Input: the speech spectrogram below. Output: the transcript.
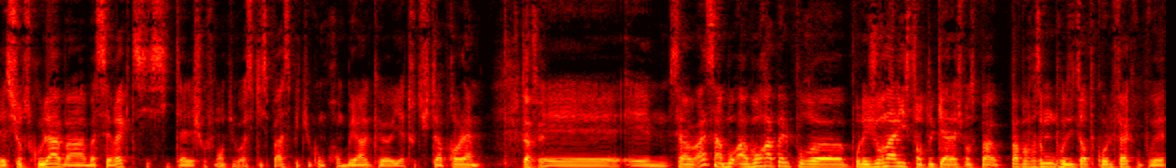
Et sur ce coup-là, ben, bah, c'est vrai que si, si t'es à l'échauffement, tu vois ce qui se passe, puis tu comprends bien qu'il y a tout de suite un problème. Tout à fait. Et, et c'est un, un bon, un bon rappel pour euh, pour les journalistes en tout cas. Là, je pense pas, pas forcément pour auditeur de Colfax. Vous pouvez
